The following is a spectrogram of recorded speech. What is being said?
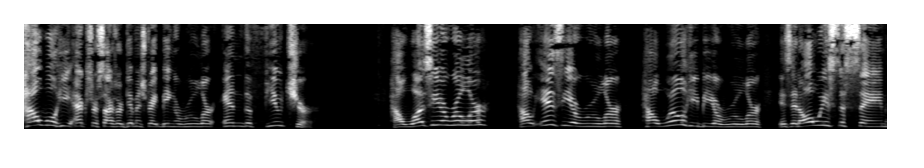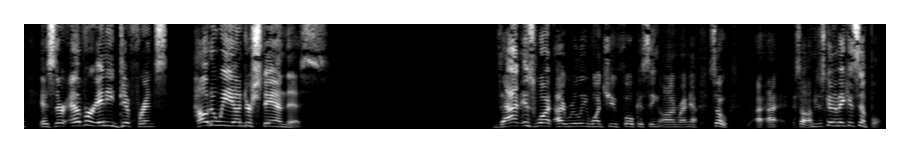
how will he exercise or demonstrate being a ruler in the future? How was he a ruler? How is he a ruler? How will he be a ruler? Is it always the same? Is there ever any difference? How do we understand this? That is what I really want you focusing on right now. So, I, I, so I'm just going to make it simple.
